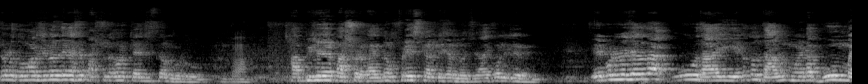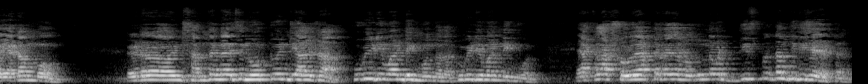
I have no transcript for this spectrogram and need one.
চলো তোমার চ্যানেল থেকে আসে পাঁচশো টাকা ক্যাশ ডিসকাউন্ট করে দেবো। ছাব্বিশ হাজার পাঁচশো টাকা একদম ফ্রেশ কন্ডিশন রয়েছে আইফোন ইলেভেন এরপরে রয়েছে দাদা ও ভাই এটা তো দারুণ এটা বোম ভাই অ্যাটাম বম এটা Samsung Galaxy Note twenty Ultra খুবই ডিমান্ডিং ফোন দাদা খুবই ডিমান্ডিং ফোন এক লাখ ষোলো হাজার টাকা নতুন দামের ডিসপ্লের দাম তিরিশ হাজার টাকা।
